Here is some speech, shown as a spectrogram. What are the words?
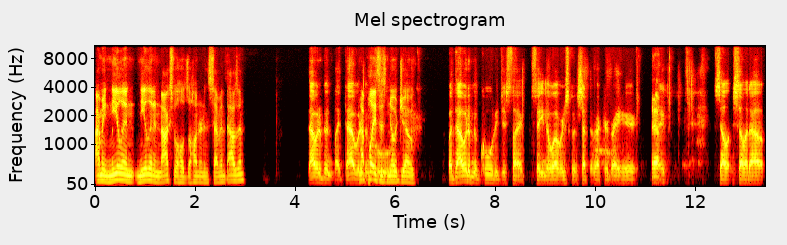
I mean, Neyland, Neyland in Knoxville holds 107,000. That would have been like that would have That been place is no joke. But that would have been cool to just like say, you know what, we're just going to set the record right here. Yeah. Like, sell sell it out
